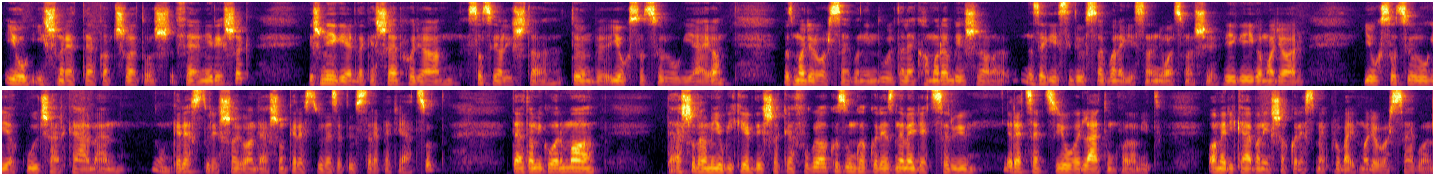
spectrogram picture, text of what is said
jogismerettel kapcsolatos felmérések, és még érdekesebb, hogy a szocialista tömb jogszociológiája az Magyarországon indult a leghamarabb, és az egész időszakban, egészen a 80-as évek végéig a magyar jogszociológia Kulcsár Kálmán keresztül és Sajó Andráson keresztül vezető szerepet játszott. Tehát amikor ma társadalmi jogi kérdésekkel foglalkozunk, akkor ez nem egy egyszerű recepció, hogy látunk valamit Amerikában, és akkor ezt megpróbáljuk Magyarországon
